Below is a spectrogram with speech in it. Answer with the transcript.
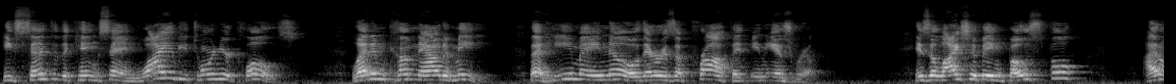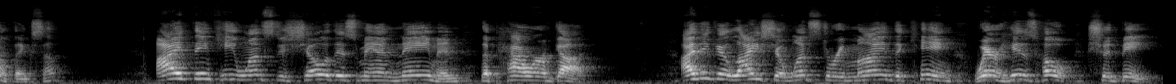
he sent to the king, saying, Why have you torn your clothes? Let him come now to me, that he may know there is a prophet in Israel. Is Elisha being boastful? I don't think so. I think he wants to show this man Naaman the power of God. I think Elisha wants to remind the king where his hope should be.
